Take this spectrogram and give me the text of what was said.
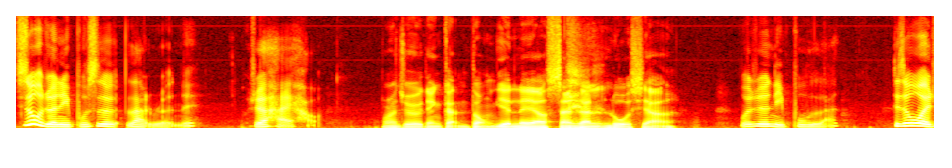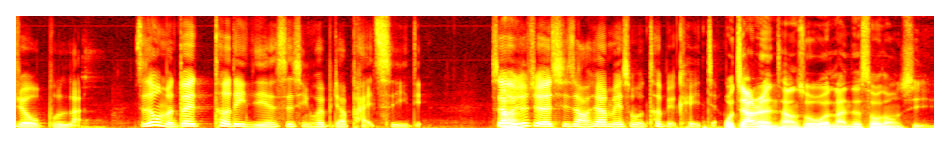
其实我觉得你不是懒人哎、我觉得还好。突然觉得有点感动，眼泪要潸然落下。我觉得你不懒，其实我也觉得我不懒，只是我们对特定几件事情会比较排斥一点，所以我啊就觉得其实好像没什么特别可以讲。我家人很常说我懒得收东西，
